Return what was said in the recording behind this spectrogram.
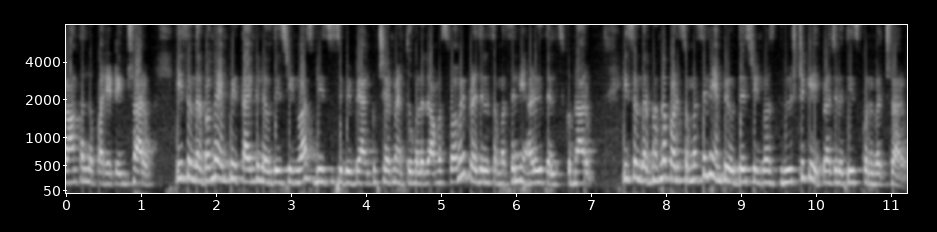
ప్రాంతాల్లో పర్యటించారు. ఈ సందర్భంగా MP Thangella Uday Srinivas DCCB bank chairman Thummala Ramaswamy ప్రజల సమస్యల్ని అడిగి తెలుసుకున్నారు. ఈ సందర్భంగా పలు సమస్యలు ఎంపీ ఉదయ్ శ్రీనివాస్ దృష్టికి ప్రజలు తీసుకుని వచ్చారు.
